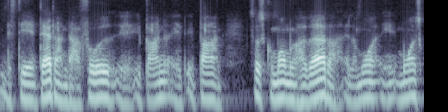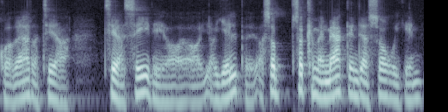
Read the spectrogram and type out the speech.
hvis det er datteren, der har fået øh, et, barn, et, et barn, så skulle mormor have været der, eller mor, mor skulle have været der til at, til at se det og, og, og hjælpe. Og så, så kan man mærke den der sorg igen.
